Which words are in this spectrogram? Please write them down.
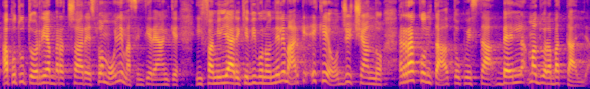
ha potuto riabbracciare abbracciare sua moglie ma sentire anche i familiari che vivono nelle Marche e che oggi ci hanno raccontato questa bella ma dura battaglia.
